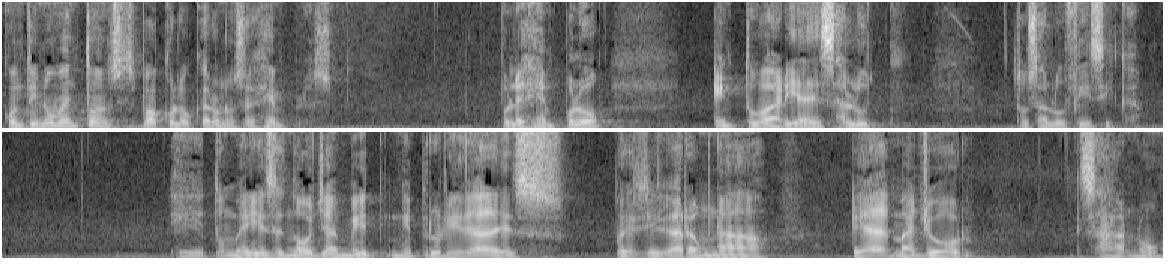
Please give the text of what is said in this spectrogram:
Continúa entonces. Voy a colocar unos ejemplos. Por ejemplo, en tu área de salud, tu salud física. Eh, tú me dices, no, ya mi, mi, prioridad es pues llegar a una edad mayor, sano,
